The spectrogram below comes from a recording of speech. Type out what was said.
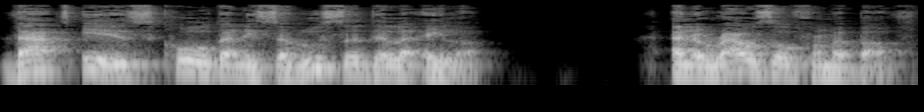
that is called an isarusa de la an arousal from above.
